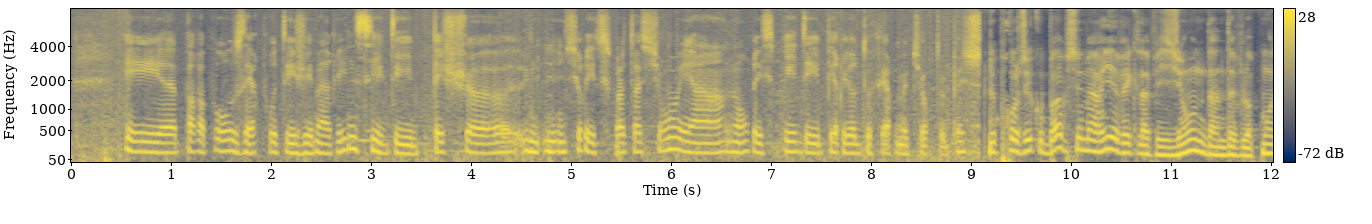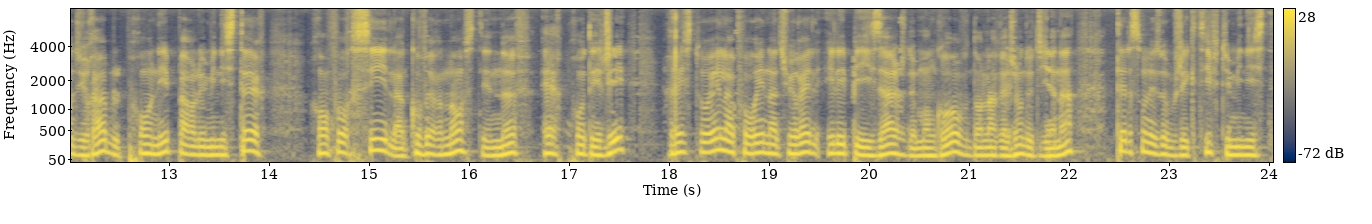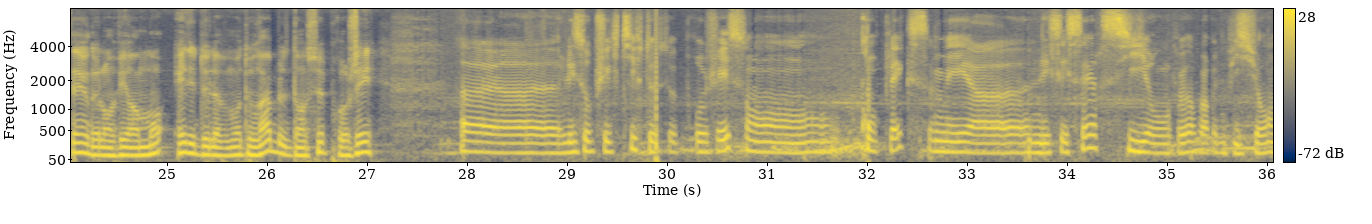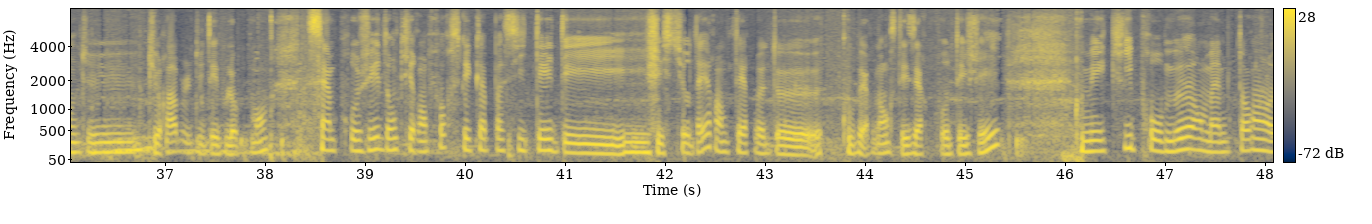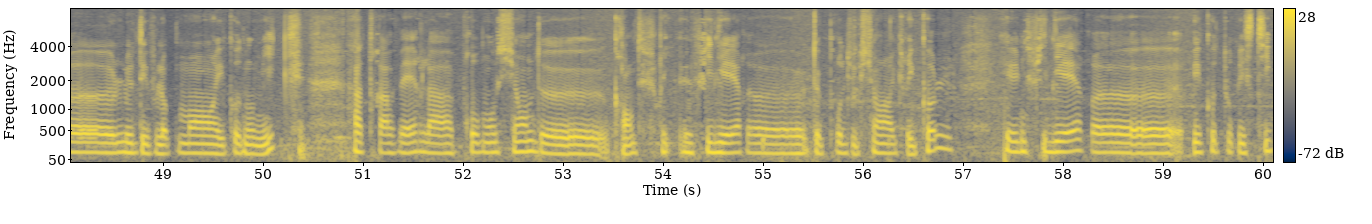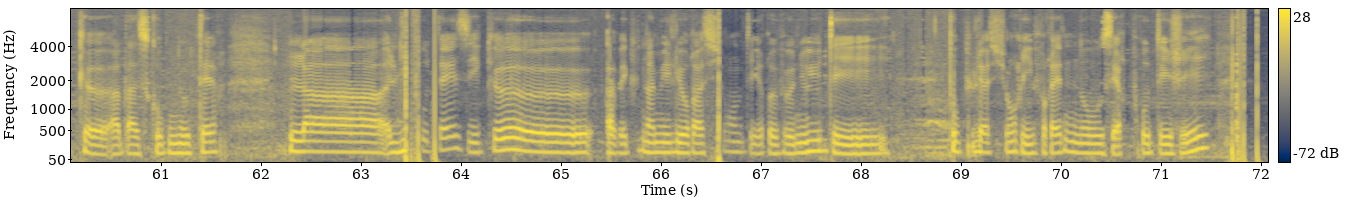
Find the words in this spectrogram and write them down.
et euh, par rapport aux aires protégées marines, c'est des pêches, euh, une, surexploitation et un non-respect des périodes de fermeture de pêche. Le projet Koubab se marie avec la vision d'un développement durable prôné par le ministère. Renforcer la gouvernance des neuf aires protégées, restaurer la forêt naturelle et les paysages de mangroves dans la région de Diana, tels sont les objectifs du ministère de l'Environnement et du Développement durable dans ce projet. Euh, les objectifs de ce projet sont complexes mais euh, nécessaires si on veut avoir une vision du, durable du développement. C'est un projet donc qui renforce les capacités des gestionnaires en termes de gouvernance des aires protégées, mais qui promeut en même temps euh, le développement économique à travers la promotion de grandes filières de production agricole une filière euh, écotouristique euh, à base communautaire. L'hypothèse est que, euh, avec une amélioration des revenus des populations riveraines, nos aires protégées,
